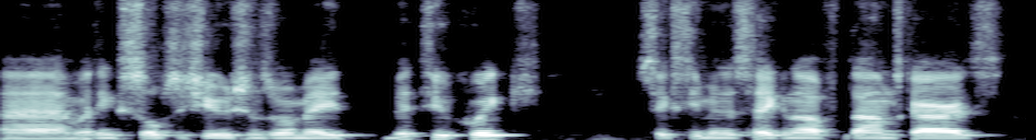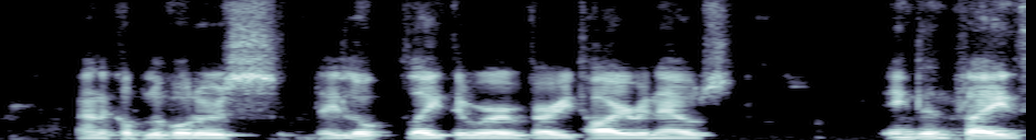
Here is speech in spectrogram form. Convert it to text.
Um, I think substitutions were made a bit too quick. 60 minutes taken off Damsgaard and a couple of others. They looked like they were very tiring out. England played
